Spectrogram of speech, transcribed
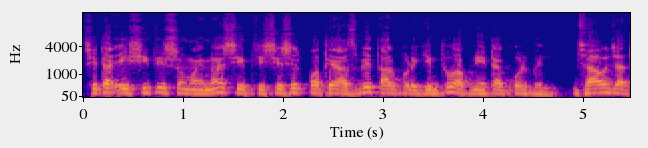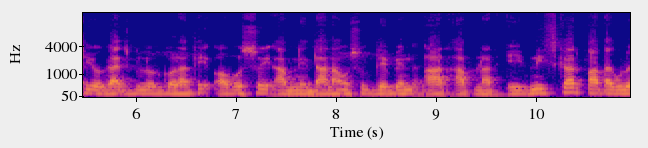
সেটা এই শীতের সময় নয় শীতটি শেষের পথে আসবে, তারপরে কিন্তু আপনি এটা করবেন। ঝাউ জাতীয় গাছগুলোর গোড়াতে অবশ্যই আপনি দানা ওষুধ দেবেন আর আপনার এই নিষ্কার পাতাগুলো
